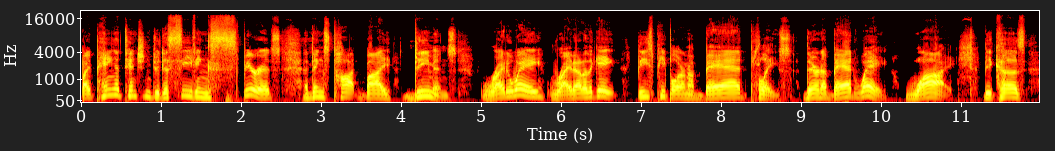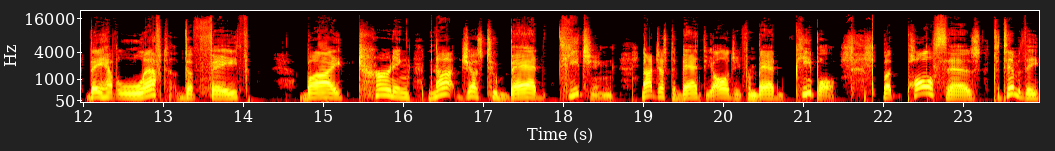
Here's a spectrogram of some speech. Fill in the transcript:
by paying attention to deceiving spirits and things taught by demons. Right away, right out of the gate, these people are in a bad place. They're in a bad way. Why? Because they have left the faith by turning not just to bad teaching, not just to bad theology from bad people, but Paul says to Timothy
